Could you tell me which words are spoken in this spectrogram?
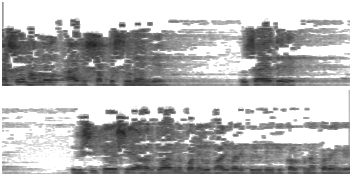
आश्रम हम लोग आज शब्द सुनेंगे तो शायद ऋषिकेश या हरिद्वार में बने हुए भारी भारी बिल्डिंग की कल्पना करेंगे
